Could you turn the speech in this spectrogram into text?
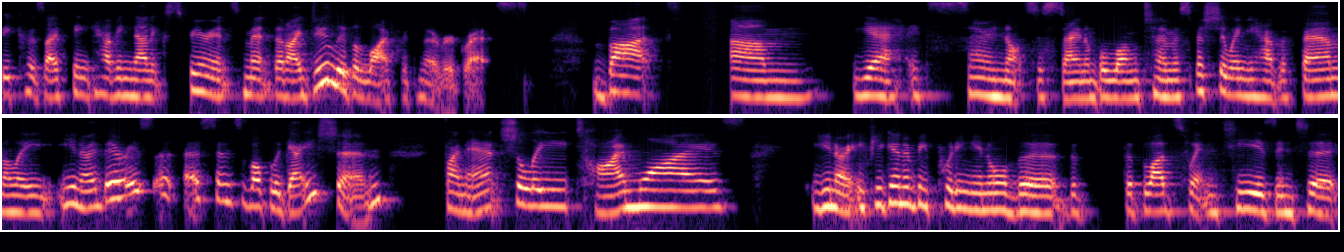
because I think having that experience meant that I do live a life with no regrets. But um, yeah, it's so not sustainable long term, especially when you have a family. You know, there is a, a sense of obligation financially, time wise you know, if you're going to be putting in all the, the the blood, sweat, and tears into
